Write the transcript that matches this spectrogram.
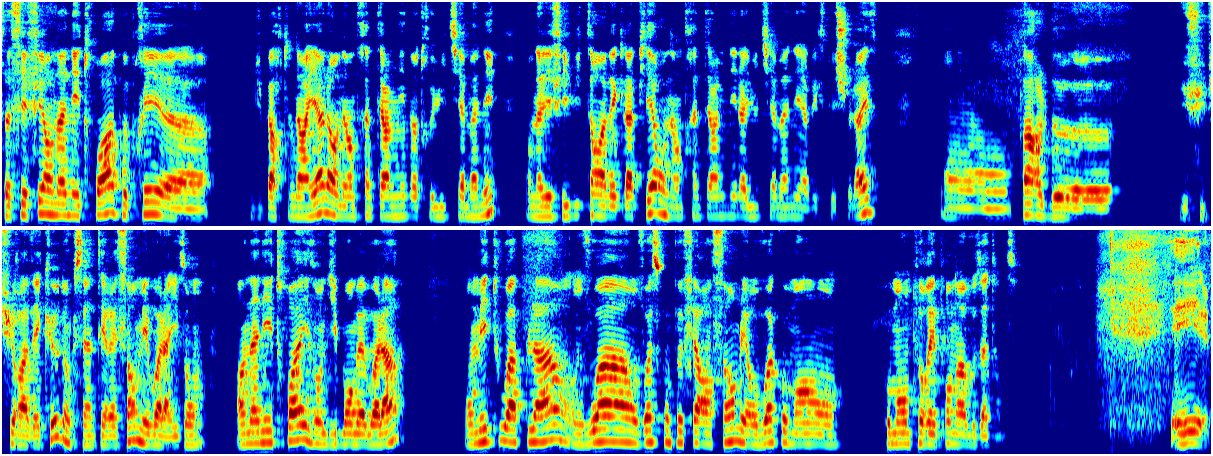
ça s'est fait en année 3 à peu près euh, du partenariat. Là, on est en train de terminer notre huitième année. On avait fait huit ans avec la pierre. On est en train de terminer la huitième année avec Specialized. On parle du futur avec eux, donc c'est intéressant. Mais voilà, ils ont, en année 3, ils ont dit, bon ben voilà, on met tout à plat, on voit, on voit ce qu'on peut faire ensemble et on voit comment, comment on peut répondre à vos attentes. Et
